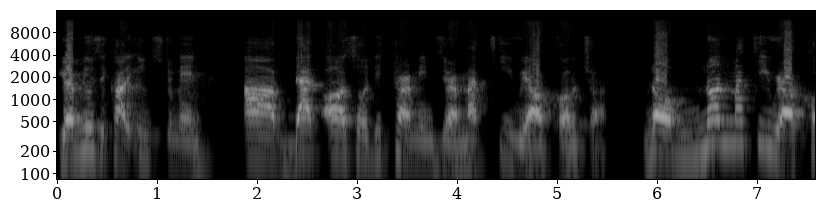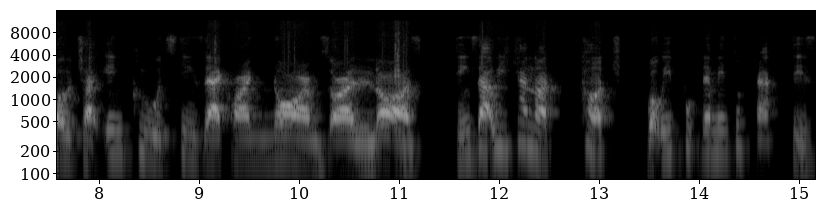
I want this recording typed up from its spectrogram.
Your musical instrument. Uh, that also determines your material culture. Now, non-material culture includes things like our norms or laws, things that we cannot touch, but we put them into practice.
